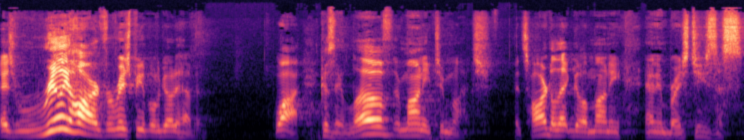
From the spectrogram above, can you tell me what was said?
It's really hard for rich people to go to heaven. Why? Because they love their money too much. It's hard to let go of money and embrace Jesus.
